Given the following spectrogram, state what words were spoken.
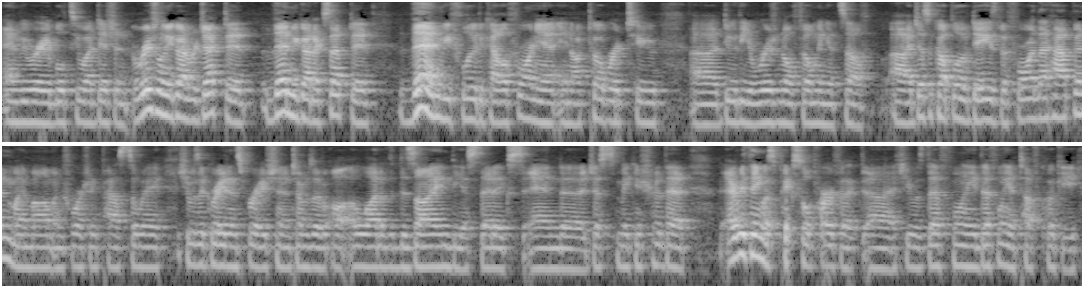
and we were able to audition. Originally, we got rejected, then we got accepted, then we flew to California in October to uh, do the original filming itself. Uh, just a couple of days before that happened, my mom unfortunately passed away. She was a great inspiration in terms of a lot of the design, the aesthetics, and uh, just making sure that everything was pixel perfect. Uh, she was definitely definitely a tough cookie.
